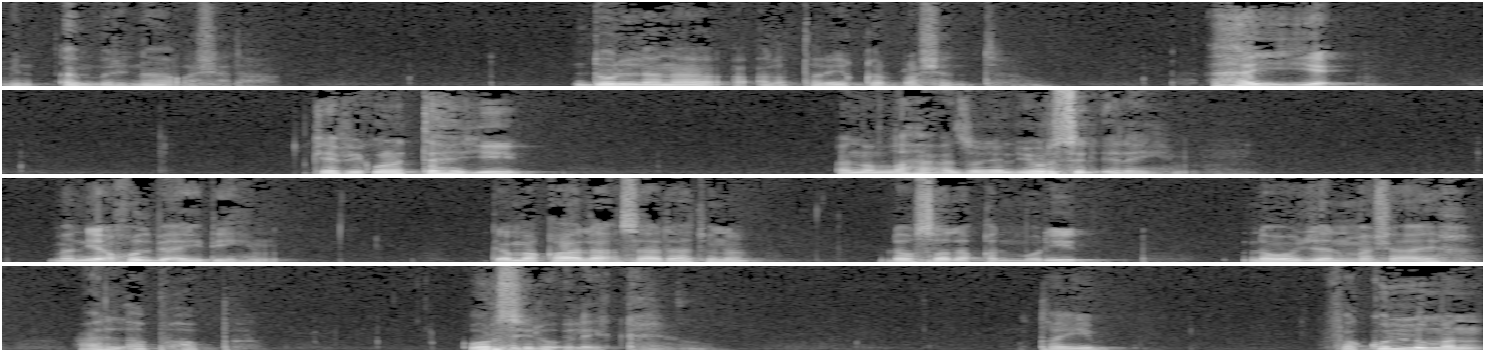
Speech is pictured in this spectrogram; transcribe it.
من أمرنا رشدا. دلنا على طريق الرشد. هيئ كيف يكون التهيئ؟ أن الله عز وجل يرسل إليهم من يأخذ بأيديهم. كما قال ساداتنا لو صدق المريد لوجد المشايخ على الأبواب. أرسلوا إليك. طيب فكل من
